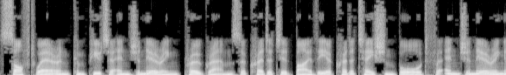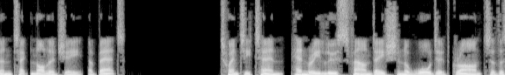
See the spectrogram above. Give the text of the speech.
Software and Computer Engineering programs accredited by the Accreditation Board for Engineering and Technology ABET 2010, Henry Luce Foundation awarded grant to the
